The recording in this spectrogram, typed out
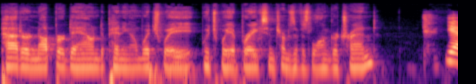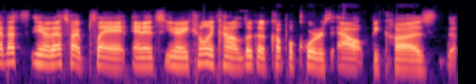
pattern up or down depending on which way which way it breaks in terms of its longer trend. Yeah, that's you know that's why I play it, and it's you know you can only kind of look a couple quarters out because the,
